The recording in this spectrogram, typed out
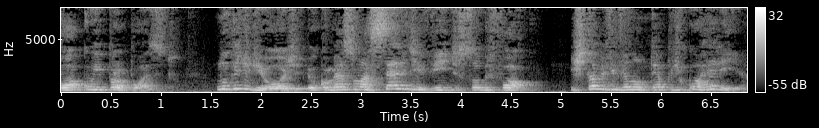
foco e propósito. No vídeo de hoje eu começo uma série de vídeos sobre foco. Estamos vivendo um tempo de correria.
